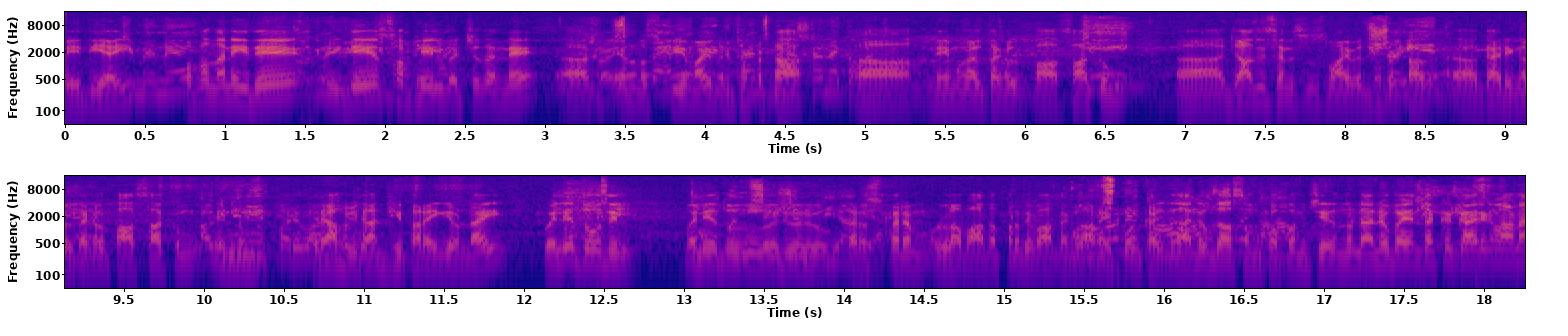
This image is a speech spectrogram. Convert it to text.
വേദിയായി. ഒപ്പം തന്നെ ഇതേ ഇതേ സഭയിൽ വെച്ച് തന്നെ എം എസ് പിയുമായി ബന്ധപ്പെട്ട നിയമങ്ങൾ തങ്ങൾ പാസാക്കും. ജാതി സെൻസസുമായി ബന്ധപ്പെട്ട കാര്യങ്ങൾ തങ്ങൾ പാസാക്കും എന്നും രാഹുൽ ഗാന്ധി പറയുകയുണ്ടായി. വലിയ തോതിൽ വലിയ തോതിൽ ഒരു പരസ്പരം ഉള്ള വാദപ്രതിവാദങ്ങളാണ് ഇപ്പോൾ കഴിഞ്ഞത്. അനൂപദാസ് നമുക്കൊപ്പം ചേരുന്നുണ്ട്. അനൂപ എന്തൊക്കെ കാര്യങ്ങളാണ്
